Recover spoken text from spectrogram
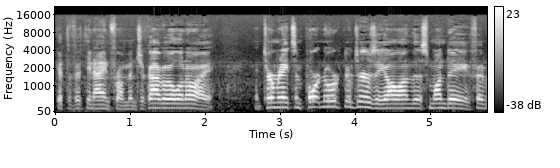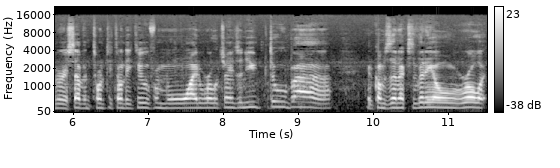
get the 59 from in Chicago, Illinois. And terminates in Port Newark, New Jersey, all on this Monday, February 7, 2022 from Wide World of Trains on YouTube. Uh, here comes the next video. Roll it.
